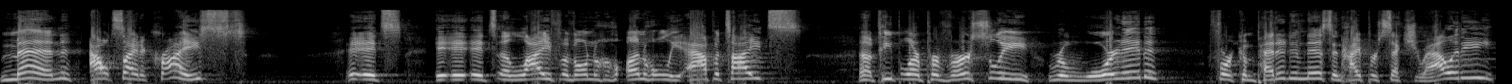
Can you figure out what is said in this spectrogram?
men outside of Christ, it's, it's a life of unholy appetites. Uh, people are perversely rewarded for competitiveness and hypersexuality.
